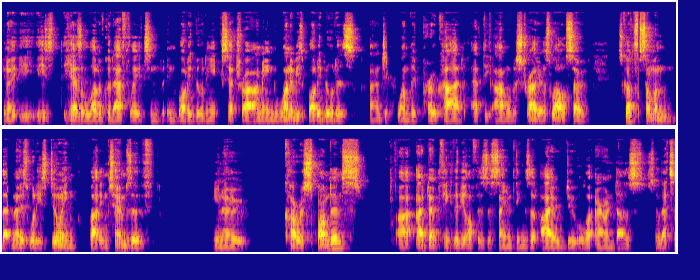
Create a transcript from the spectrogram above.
You know, he's he has a lot of good athletes in, in bodybuilding, etc. I mean, one of his bodybuilders uh, just won the pro card at the Arnold Australia as well. So it's got someone that knows what he's doing. But in terms of, you know, correspondence, I, I don't think that he offers the same things that I do or Aaron does. So that's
